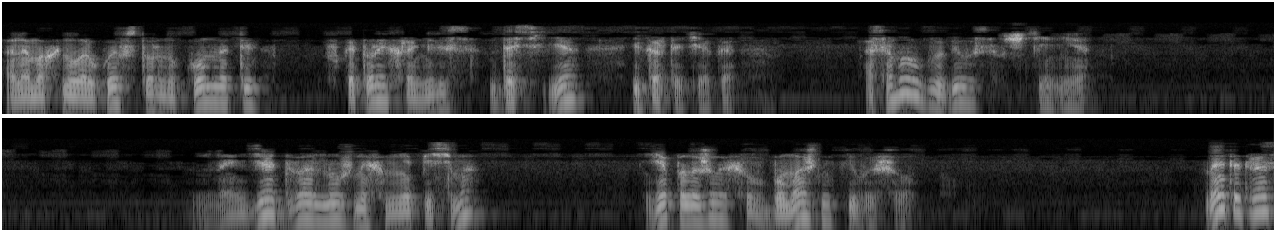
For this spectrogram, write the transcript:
Она махнула рукой в сторону комнаты, в которой хранились досье и картотека, а сама углубилась в чтение. Найдя два нужных мне письма, я положил их в бумажник и вышел. На этот раз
